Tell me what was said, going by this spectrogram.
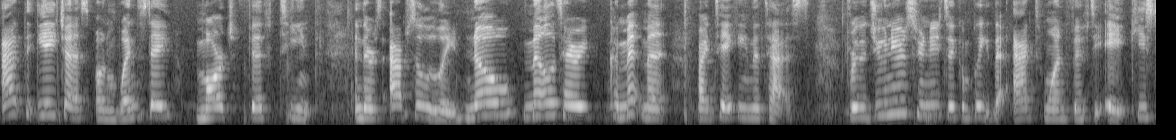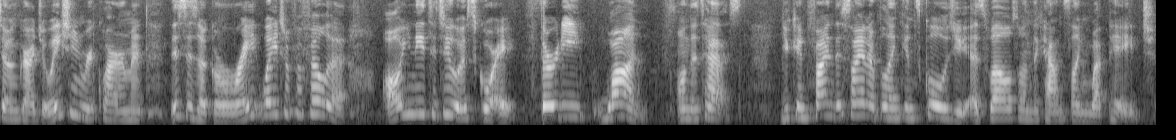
at the EHS on Wednesday, March 15th. And there's absolutely no military commitment by taking the test. For the juniors who need to complete the Act 158 Keystone graduation requirement, this is a great way to fulfill that. All you need to do is score a 31 on the test. You can find the sign-up link in Schoology as well as on the counseling webpage.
